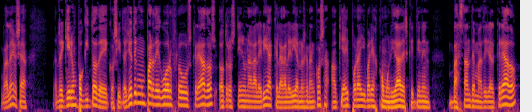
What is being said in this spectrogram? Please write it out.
¿vale? O sea, requiere un poquito de cositas. Yo tengo un par de workflows creados, otros tienen una galería, que la galería no es gran cosa, aunque hay por ahí varias comunidades que tienen bastante material creado.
